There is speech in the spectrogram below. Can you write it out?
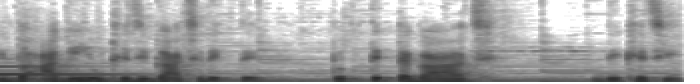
কিন্তু আগেই উঠেছি গাছ দেখতে। প্রত্যেকটা গাছ দেখেছি।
